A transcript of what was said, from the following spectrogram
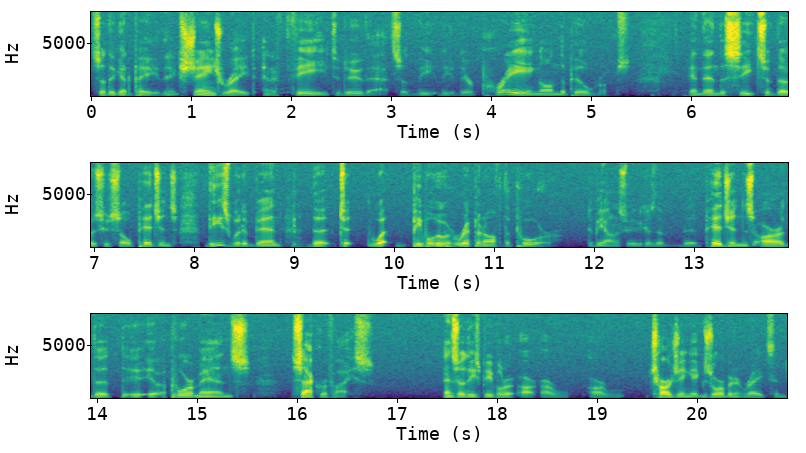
So they've got to pay an exchange rate and a fee to do that. So the, the, they're preying on the pilgrims. And then the seats of those who sold pigeons. These would have been the to, what people who were ripping off the poor, to be honest with you, because the, the pigeons are the, the a poor man's sacrifice, and so these people are, are, are, are charging exorbitant rates and,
